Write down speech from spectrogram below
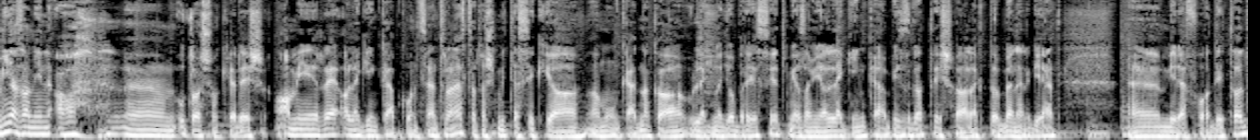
Mi az, amin a ö, utolsó kérdés, amire a leginkább koncentrálsz, tehát most mi teszi ki a, a munkádnak a legnagyobb részét, mi az, ami a leginkább izgat, és a legtöbb energiát ö, mire fordítod?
